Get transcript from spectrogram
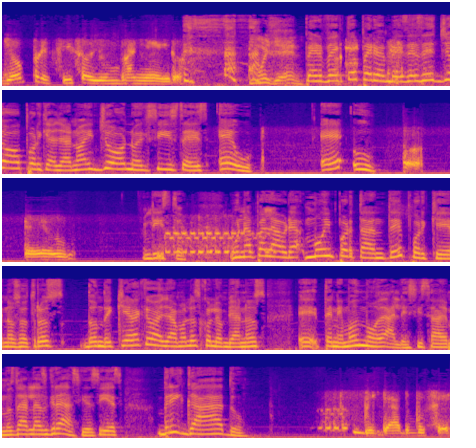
Yo preciso de un bañero. Muy bien. Perfecto, pero en vez de ese yo, porque allá no hay yo, no existe, es eu. EU. Eu. Listo. Una palabra muy importante porque nosotros, donde quiera que vayamos los colombianos, eh, tenemos modales y sabemos dar las gracias y es brigado. Obrigado, você.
